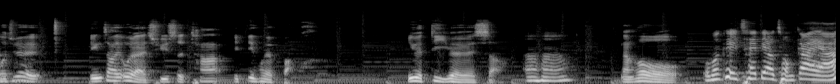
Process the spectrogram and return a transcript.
我觉得营造业未来趋势，它一定会饱和，因为地越来越少。嗯哼。然后我们可以拆掉重盖啊。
